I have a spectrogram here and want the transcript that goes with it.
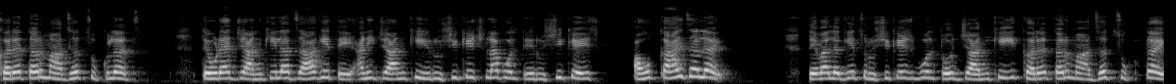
खरं तर माझं चुकलंच. तेवढ्यात जानकीला जाग येते आणि जानकी ऋषिकेशला बोलते ऋषिकेश अहो काय झालंय? तेव्हा लगेच ऋषिकेश बोलतो जानकी खरं तर माझं चुकतंय.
